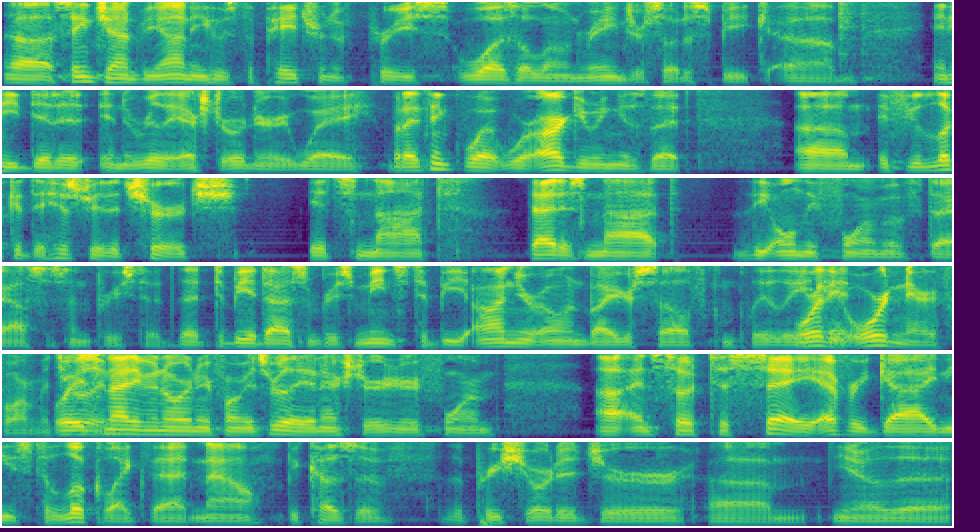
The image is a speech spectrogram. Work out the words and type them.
uh, Saint John Vianney, who's the patron of priests, was a lone ranger, so to speak, um, and he did it in a really extraordinary way. But I think what we're arguing is that um, if you look at the history of the church, it's not that is not the only form of diocesan priesthood. That to be a diocesan priest means to be on your own by yourself completely, or the And- ordinary form. It's or really, it's not even ordinary form. It's really an extraordinary form. Uh, and so to say every guy needs to look like that now because of the pre shortage or um, you know the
